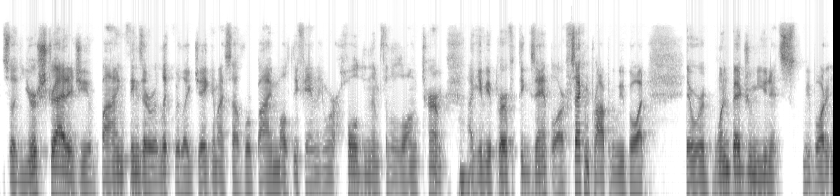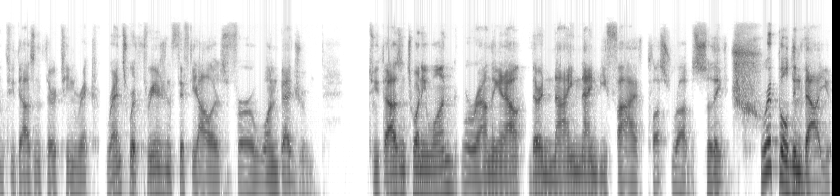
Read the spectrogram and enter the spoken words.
So your strategy of buying things that are liquid, like Jake and myself, we're buying multifamily and we're holding them for the long term. I'll give you a perfect example. Our second property we bought, there were one bedroom units. We bought it in 2013. Rick rents were $350 for one bedroom. 2021, we're rounding it out. They're 995 plus rubs. So they've tripled in value.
